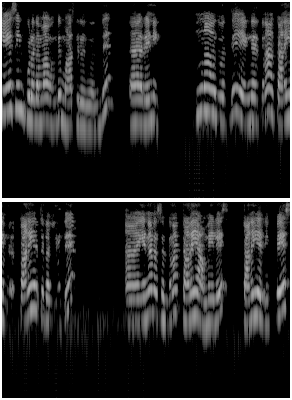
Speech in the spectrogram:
கேசின் புரதமா வந்து மாத்துறது வந்து ரெனின். மூணாவது வந்து எங்க இருக்குன்னா கணையம். கணையத்துல வந்து என்னென்ன சொல்றேன்னா கணைய அமைலேஸ் கணைய லிப்பேஸ்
